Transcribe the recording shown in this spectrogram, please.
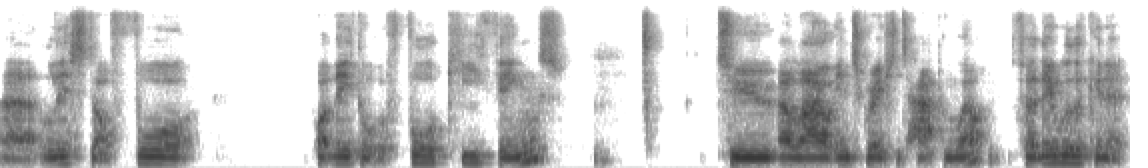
uh, list of four, what they thought were four key things to allow integration to happen well. So they were looking at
